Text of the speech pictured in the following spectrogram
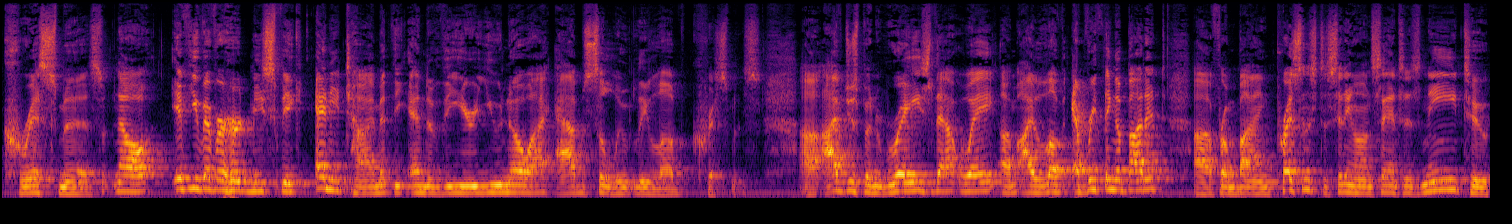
Christmas. Now, if you've ever heard me speak anytime at the end of the year, you know I absolutely love Christmas. Uh, I've just been raised that way. Um, I love everything about it, uh, from buying presents to sitting on Santa's knee to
